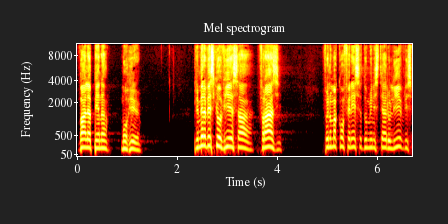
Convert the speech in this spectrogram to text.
vale a pena morrer. Primeira vez que eu ouvi essa frase foi numa conferência do Ministério Livres,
